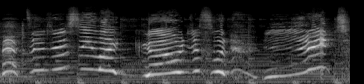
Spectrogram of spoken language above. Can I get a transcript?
Did you see like Yeet!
